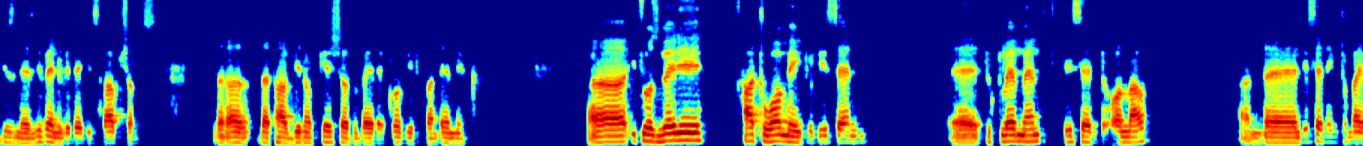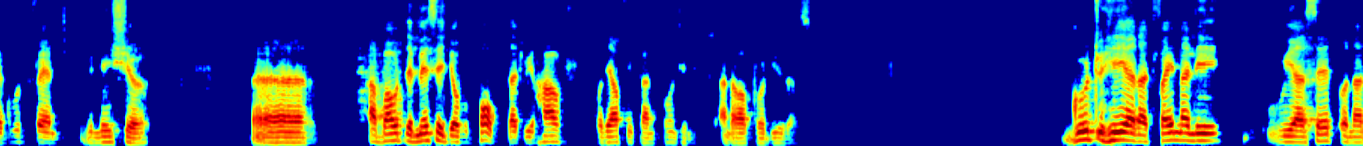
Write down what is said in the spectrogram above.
business, even with the disruptions. That, are, that have been occasioned by the COVID pandemic. Uh, it was very heartwarming to listen uh, to Clement, listen to Olav, and uh, listening to my good friend Vinicio uh, about the message of hope that we have for the African continent and our producers. Good to hear that finally we are set on a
